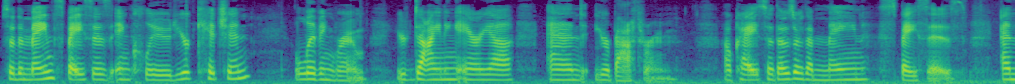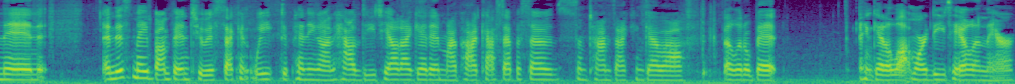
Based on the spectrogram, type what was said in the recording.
So, the main spaces include your kitchen, living room, your dining area, and your bathroom. Okay, so those are the main spaces. And then and this may bump into a second week depending on how detailed I get in my podcast episodes. Sometimes I can go off a little bit and get a lot more detail in there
